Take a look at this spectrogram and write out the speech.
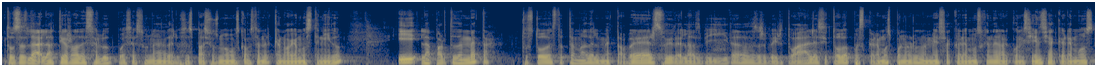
Entonces la, la, Tierra de Salud pues es uno de los espacios nuevos que vamos a tener que no habíamos tenido. Y la parte de Meta, pues todo este tema del metaverso y de las vidas virtuales y todo, pues queremos ponerlo en la mesa, queremos generar conciencia, queremos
